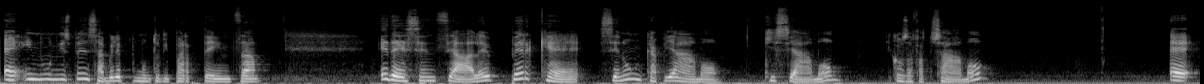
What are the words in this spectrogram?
è un indispensabile punto di partenza ed è essenziale perché se non capiamo chi siamo, cosa facciamo, è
